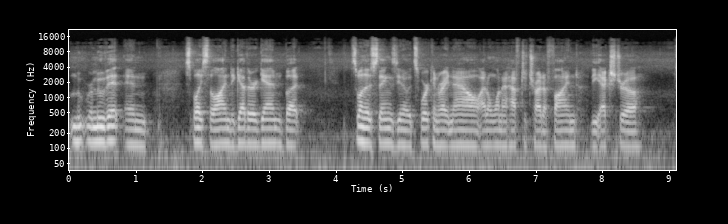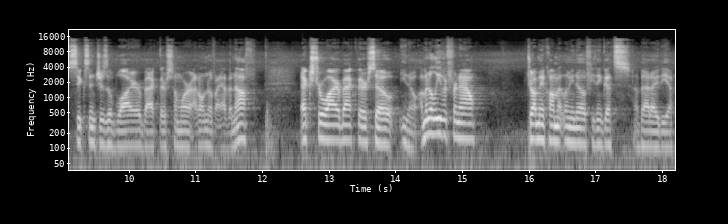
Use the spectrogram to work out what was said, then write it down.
remove it and splice the line together again. But it's one of those things, you know, it's working right now. I don't want to have to try to find the extra six inches of wire back there somewhere. I don't know if I have enough extra wire back there. So, you know, I'm going to leave it for now. Drop me a comment. Let me know if you think that's a bad idea.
